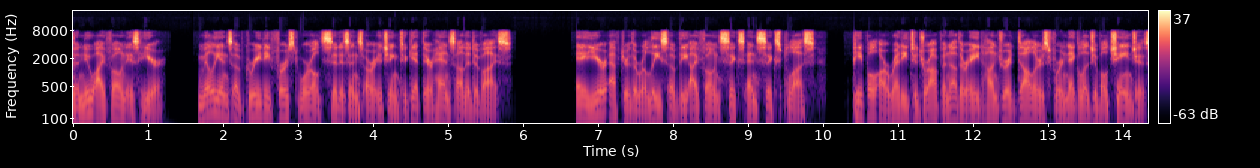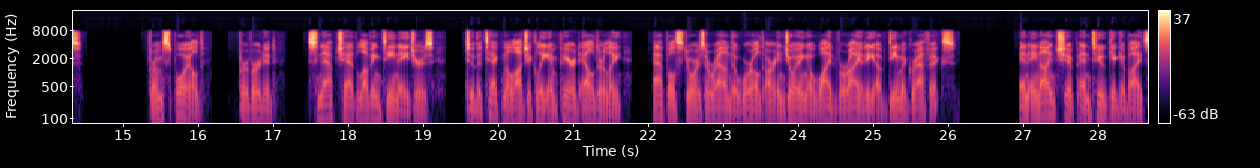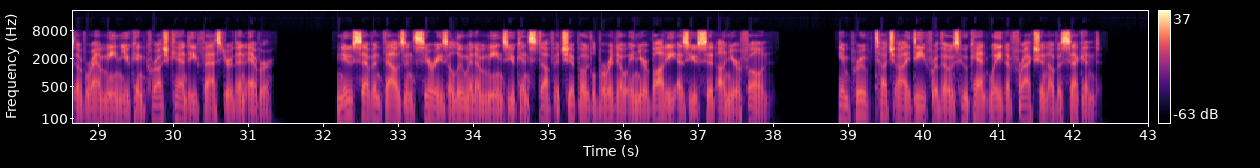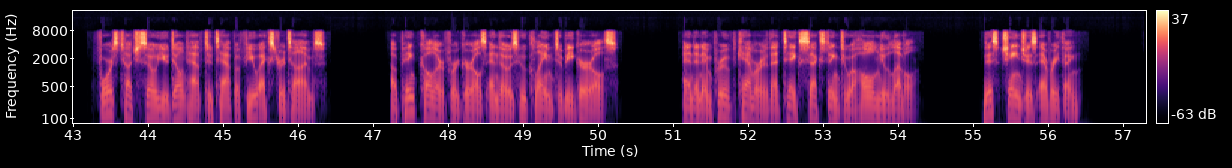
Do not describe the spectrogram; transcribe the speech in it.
The new iPhone is here. Millions of greedy first world citizens are itching to get their hands on the device. A year after the release of the iPhone 6 and 6 Plus, people are ready to drop another $800 for negligible changes. From spoiled, perverted, Snapchat-loving teenagers, to the technologically impaired elderly, Apple stores around the world are enjoying a wide variety of demographics. An A9 chip and 2 GB of RAM mean you can crush candy faster than ever. New 7000 series aluminum means you can stuff a chipotle burrito in your body as you sit on your phone. Improved Touch ID for those who can't wait a fraction of a second. Force Touch so you don't have to tap a few extra times. A pink color for girls and those who claim to be girls. And an improved camera that takes sexting to a whole new level. This changes everything.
